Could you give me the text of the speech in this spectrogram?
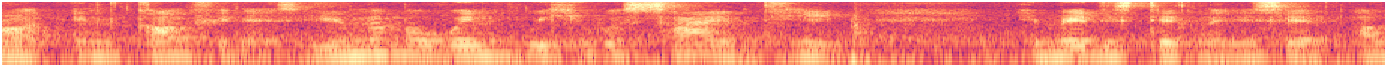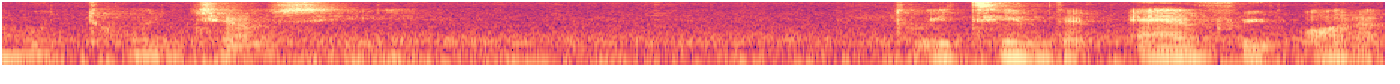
brought in confidence. You remember when he was signed, he he made this statement. He said, "I would turn Chelsea to a team that every other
